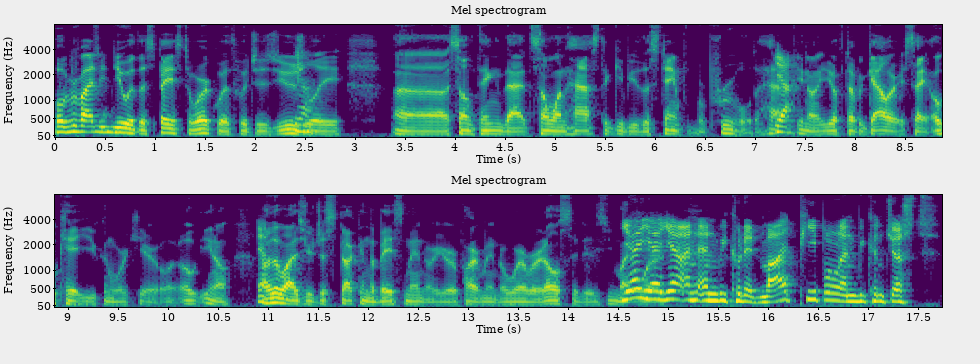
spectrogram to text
Well, it provided you with a space to work with, which is usually uh, something that someone has to give you the stamp of approval to have. Yeah. You know, you have to have a gallery say, okay, you can work here. Or, oh, you know, Yeah. otherwise you're just stuck in the basement or your apartment or wherever else it is you might yeah yeah work. yeah and and we could invite people and we can just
